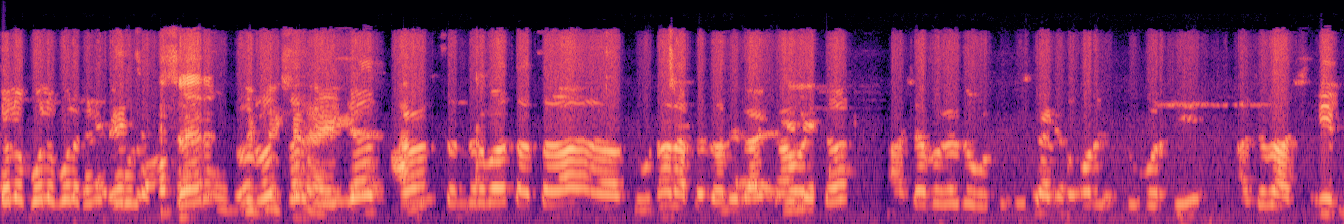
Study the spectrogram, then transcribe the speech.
चलो बोलो बोलो सर, एजाज खान संदर्भात आता गुन्हा दाखल झालेला आहे. काय वाटतं अशा प्रकारचं प्लॅटफॉर्मवर अशा अश्लील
